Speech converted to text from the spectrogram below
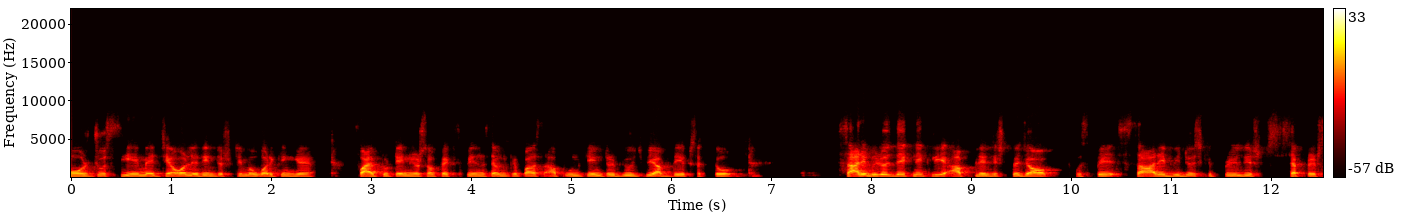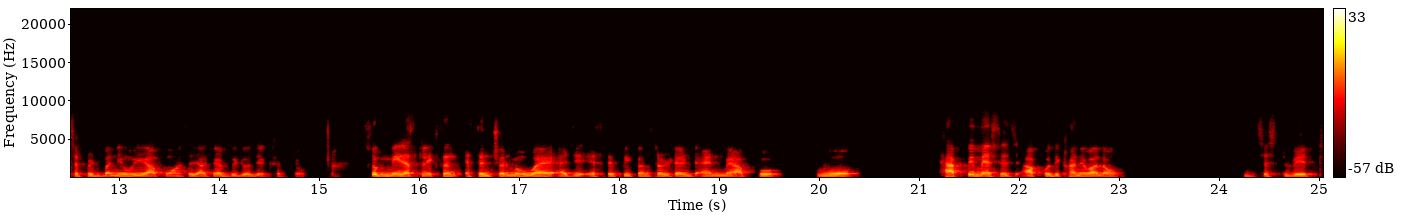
more जो सीएमए जो ऑलरेडी इंडस्ट्री में वर्किंग है। Five to ten years of experience है उनके पास आप उनके इंटरव्यूज़ भी आप देख सकते हो। सारी वीडियोस देखने के लिए आप प्लेलिस्ट पे जाओ उस पर सारे वीडियोस की प्लेलिस्ट सेपरेट सेपरेट बनी हुई है आप वहाँ से जाकर वीडियो देख सकते हो। सो so, मेरा सिलेक्शन एसेंचर में हुआ है as a S consultant and मैं आपको वो हैप्पी मैसेज आपको दिखाने वाला हूँ। जस्ट वेट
